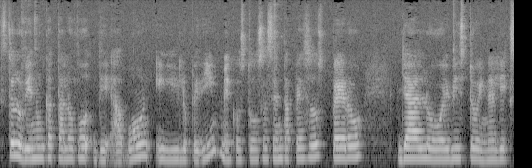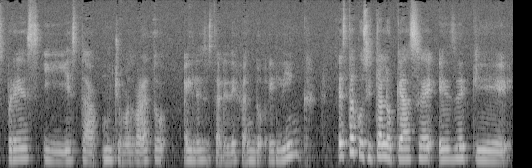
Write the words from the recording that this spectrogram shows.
Esto lo vi en un catálogo de Avon y lo pedí, me costó 60 pesos, pero ya lo he visto en AliExpress y está mucho más barato. Ahí les estaré dejando el link. Esta cosita lo que hace es de que,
